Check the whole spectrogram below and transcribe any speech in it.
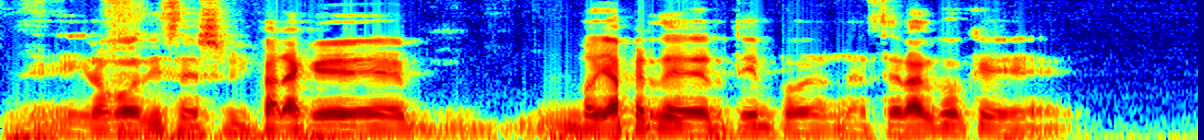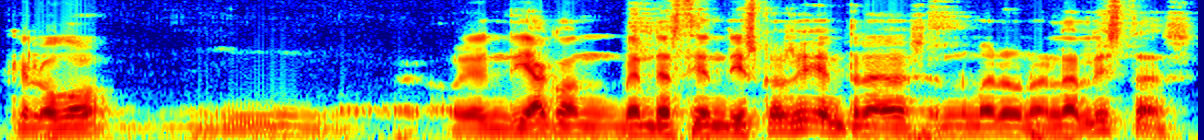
Y luego dices, ¿y para qué voy a perder tiempo en hacer algo que, que luego mm, hoy en día con vendes 100 discos y entras en número uno en las listas?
